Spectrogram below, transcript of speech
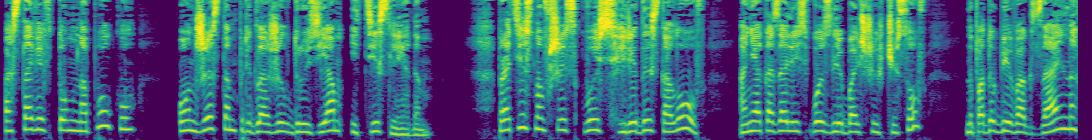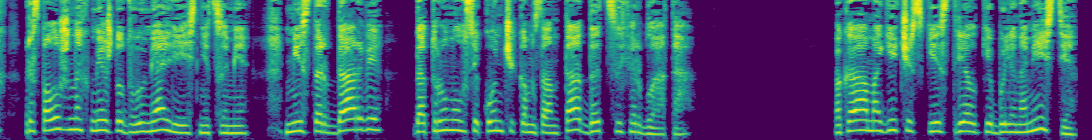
Поставив том на полку, он жестом предложил друзьям идти следом. Протиснувшись сквозь ряды столов, они оказались возле больших часов, наподобие вокзальных, расположенных между двумя лестницами. Мистер Дарви дотронулся кончиком зонта до циферблата. Пока магические стрелки были на месте,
